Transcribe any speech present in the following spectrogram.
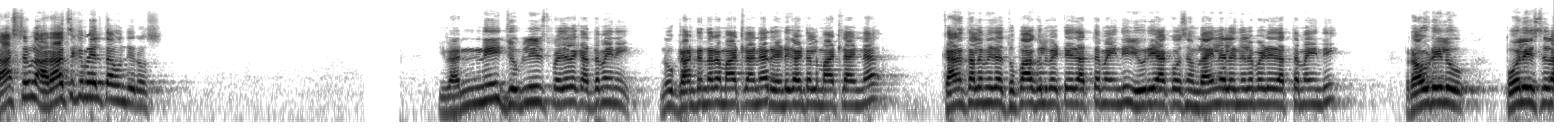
రాష్ట్రంలో అరాచకం వెళ్తూ ఉంది ఈరోజు. ఇవన్నీ జూబ్లీస్ ప్రజలకు అర్థమైనాయి. నువ్వు గంటన్నర మాట్లాడినా రెండు గంటలు మాట్లాడినా కనతల మీద తుపాకులు పెట్టేది అర్థమైంది యూరియా కోసం లైన్లలో నిలబడేది అర్థమైంది రౌడీలు పోలీసుల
